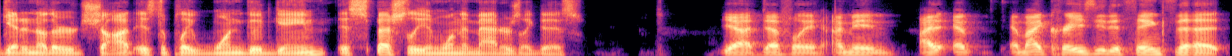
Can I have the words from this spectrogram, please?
get another shot is to play one good game, especially in one that matters like this. Yeah, definitely. I mean, I am, am I crazy to think that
